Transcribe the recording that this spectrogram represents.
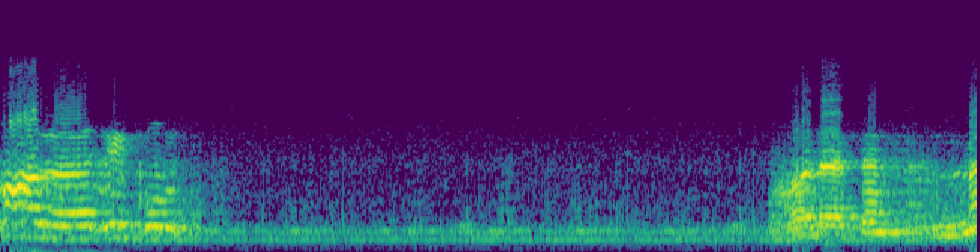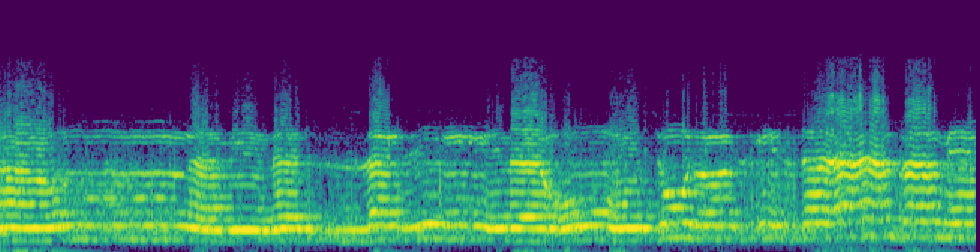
قبلكم ولتسمعن من الذين أوتوا الكتاب من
